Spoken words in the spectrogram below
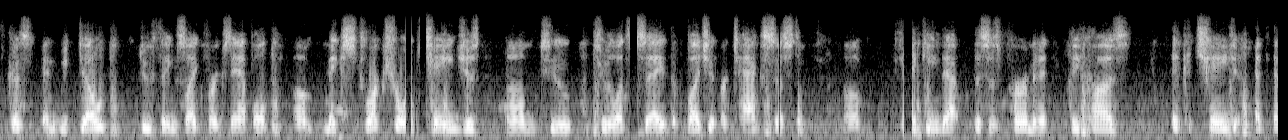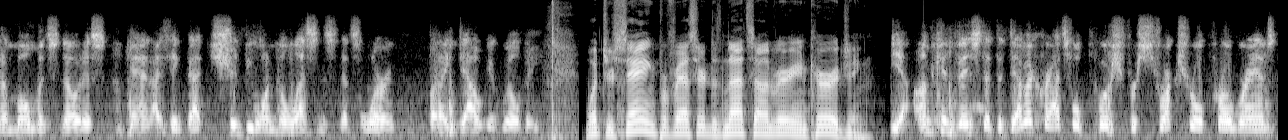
because, and we don't do things like, for example, um, make structural changes um, to, to let's say, the budget or tax system, uh, thinking that this is permanent because it could change at, at a moment's notice. And I think that should be one of the lessons that's learned, but I doubt it will be. What you're saying, Professor, does not sound very encouraging. Yeah, I'm convinced that the Democrats will push for structural programs,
